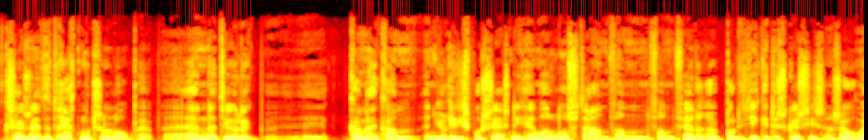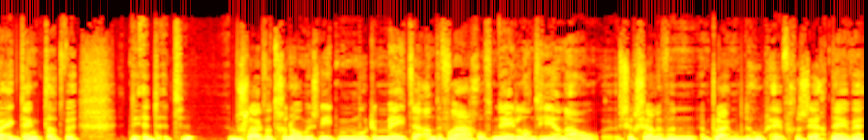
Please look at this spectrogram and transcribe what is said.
ik zei zo net, het recht moet zijn loop hebben. En natuurlijk kan, kan een juridisch proces niet helemaal losstaan van, van verdere politieke discussies en zo. Maar ik denk dat we. Het, het, het besluit wat genomen is niet moeten meten aan de vraag of Nederland hier nou zichzelf een, een pluim op de hoed heeft gezegd. Nee, we,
